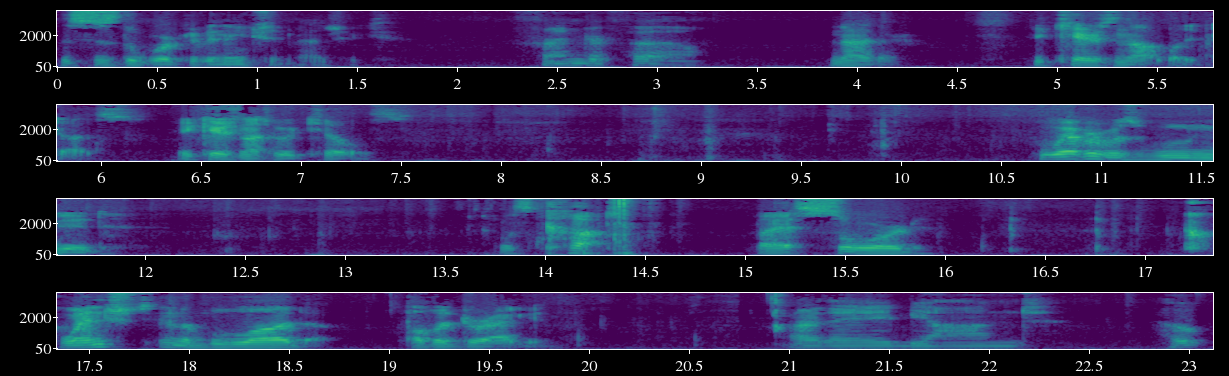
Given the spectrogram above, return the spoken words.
This is the work of an ancient magic. Friend or foe? Neither. It cares not what it does. It cares not who it kills. Whoever was wounded was cut by a sword quenched in the blood of a dragon. Are they beyond hope?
